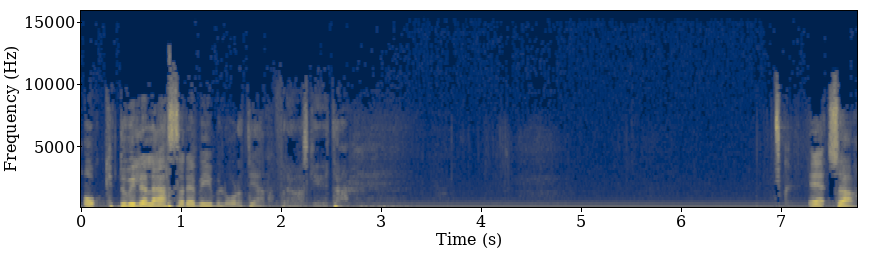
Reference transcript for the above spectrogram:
Och då vill jag läsa det bibelordet igen, för det har jag skrivit här. Eh, så här.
